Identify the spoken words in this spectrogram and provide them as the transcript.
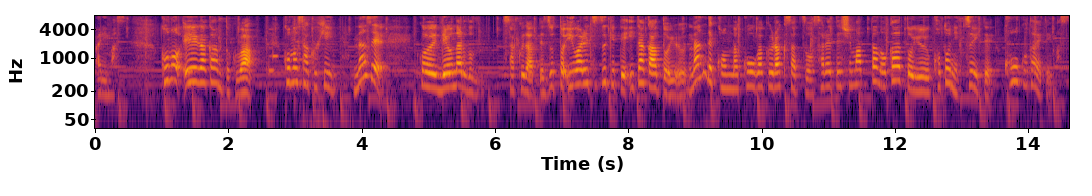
ありますこの映画監督はこの作品なぜこれレオナルド作だってずっと言われ続けていたかというなんでこんな高額落札をされてしまったのかということについてこう答えています。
